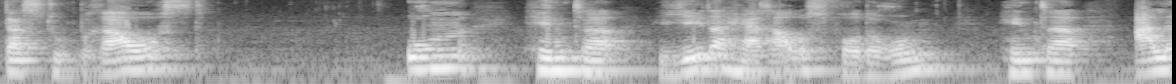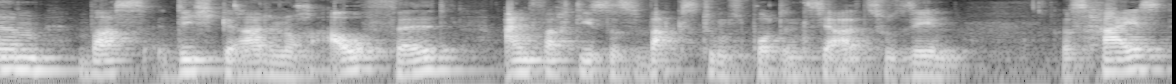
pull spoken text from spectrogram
dass du brauchst, um hinter jeder Herausforderung, hinter allem, was dich gerade noch auffällt, einfach dieses Wachstumspotenzial zu sehen. Das heißt,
